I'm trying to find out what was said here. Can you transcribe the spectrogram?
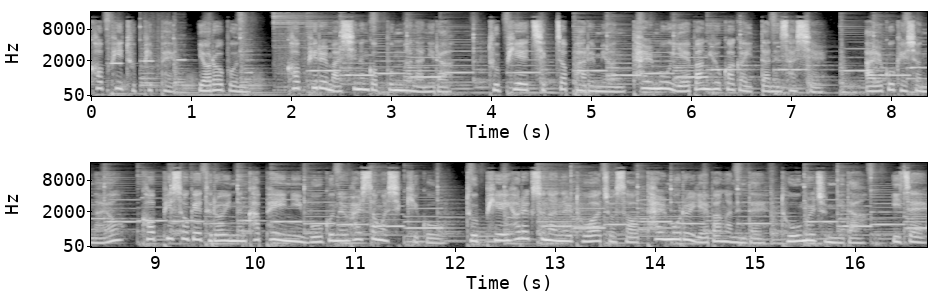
커피 두피팩. 여러분, 커피를 마시는 것뿐만 아니라 두피에 직접 바르면 탈모 예방 효과가 있다는 사실 알고 계셨나요? 커피 속에 들어있는 카페인이 모근을 활성화시키고 두피의 혈액순환을 도와줘서 탈모를 예방하는데 도움을 줍니다. 이제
